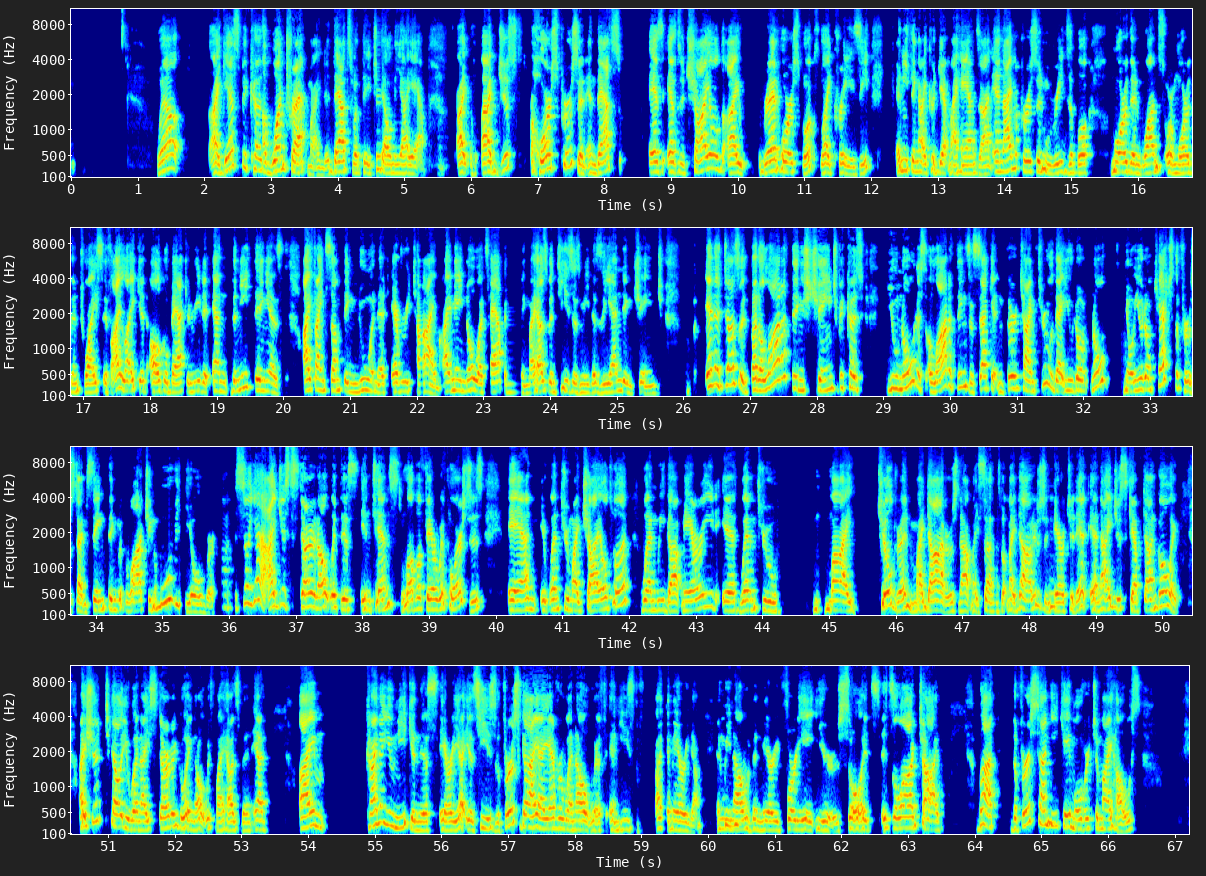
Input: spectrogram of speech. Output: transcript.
Well, I guess because I'm one track minded. That's what they tell me I am. I I'm just a horse person, and that's as as a child I read horse books like crazy, anything I could get my hands on. And I'm a person who reads a book more than once or more than twice. If I like it, I'll go back and read it. And the neat thing is, I find something new in it every time. I may know what's happening. My husband teases me, does the ending change? And it doesn't. But a lot of things change because you notice a lot of things a second and third time through that you don't know know you don't catch the first time same thing with watching a movie over. Um, so yeah i just started out with this intense love affair with horses and it went through my childhood. When we got married it went through my children my daughters not my sons but my daughters inherited it and i just kept on going. I should tell you when i started going out with my husband and i'm kind of unique in this area is he's the first guy I ever went out with, and he's I married him, and we mm-hmm. now have been married 48 years, so it's it's a long time. But the first time he came over to my house,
